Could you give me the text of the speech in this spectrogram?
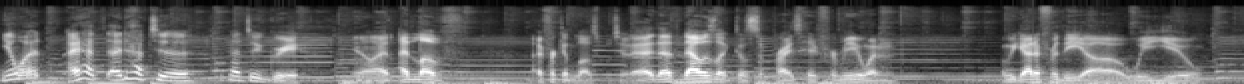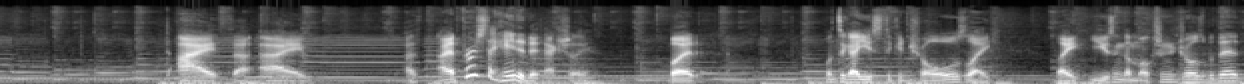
You know what? I had I'd have to I'd have to agree. You know, I I love I freaking love Splatoon. That, that was like a surprise hit for me when we got it for the uh, Wii U. I thought I, I, at first I hated it actually, but once I got used to controls, like like using the motion controls with it,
